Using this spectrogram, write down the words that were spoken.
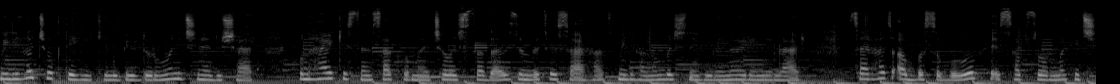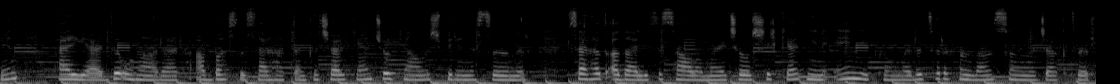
Meliha çok tehlikeli bir durumun içine düşer. Bunu herkesten saklamaya çalışsa da Zümrüt ve Serhat Meliha'nın başına geleni öğrenirler. Serhat Abbas'ı bulup hesap sormak için her yerde onu arar. Abbas da Serhat'tan kaçarken çok yanlış birine sığınır. Serhat adaleti sağlamaya çalışırken yine en yakınları tarafından sığınacaktır.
